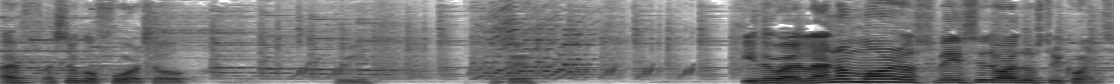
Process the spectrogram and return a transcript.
I still go four, so three. Okay. Either I land on Mario spaces or I lose three coins.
